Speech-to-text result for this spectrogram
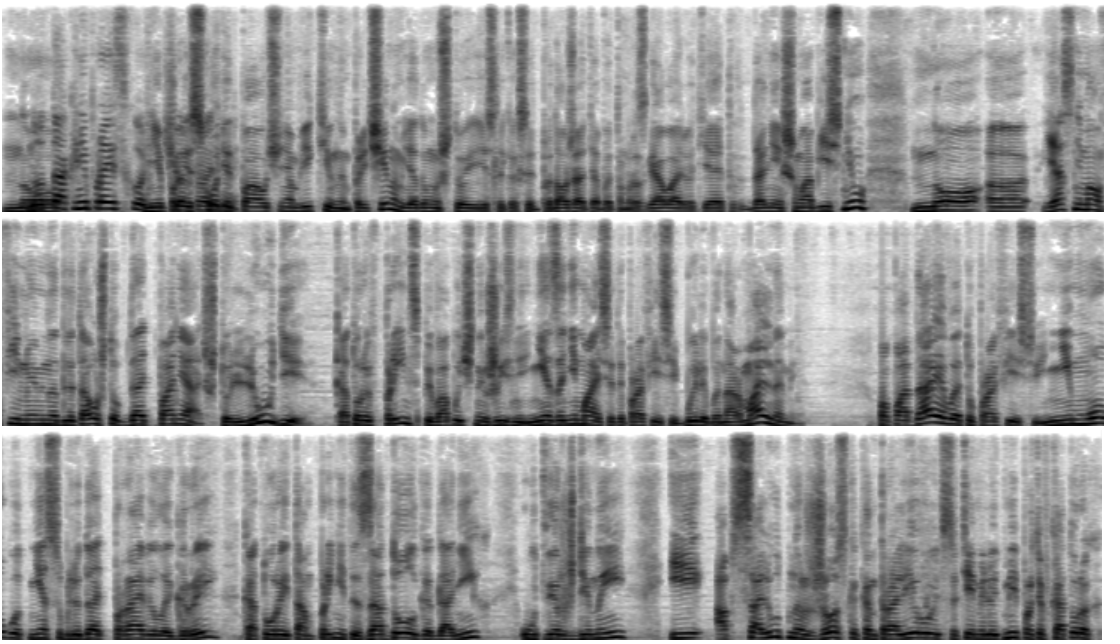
Но, так не происходит. не происходит возьми. по очень объективным причинам. Я думаю, что если, как сказать, продолжать об этом разговаривать, я это в дальнейшем объясню. Но э, я снимал фильм именно для того, чтобы дать понять, что люди, которые, в принципе, в обычной жизни, не занимаясь этой профессией, были бы нормальными, попадая в эту профессию, не могут не соблюдать правила игры, которые там приняты задолго до них, утверждены и абсолютно жестко контролируются теми людьми, против которых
